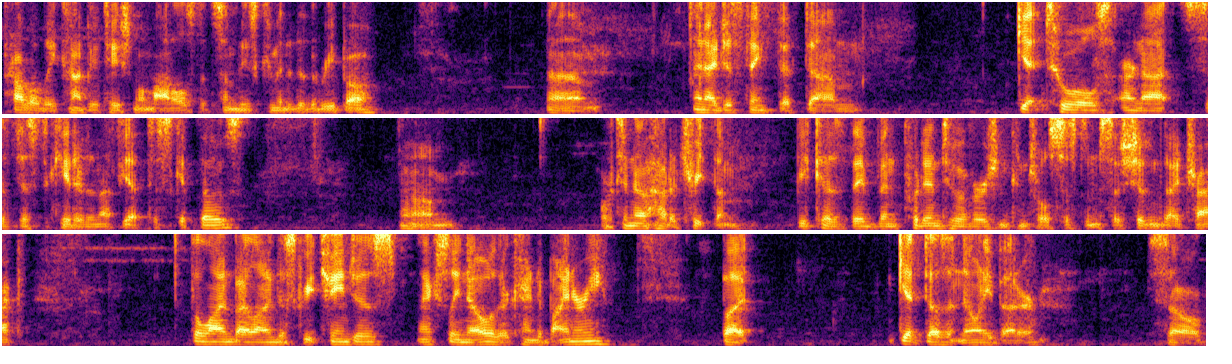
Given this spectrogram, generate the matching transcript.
probably computational models that somebody's committed to the repo. Um, and I just think that um, Git tools are not sophisticated enough yet to skip those um, or to know how to treat them because they've been put into a version control system. So shouldn't I track the line by line discrete changes? Actually, no, they're kind of binary, but Git doesn't know any better. So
